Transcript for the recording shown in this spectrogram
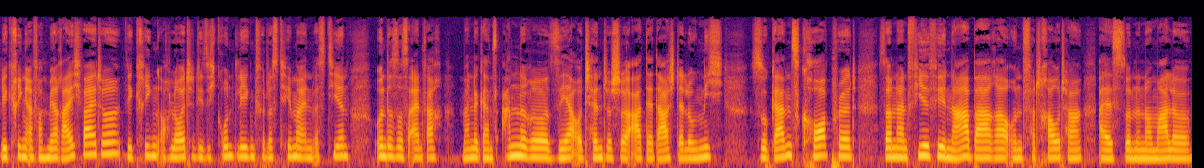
Wir kriegen einfach mehr Reichweite, wir kriegen auch Leute, die sich grundlegend für das Thema investieren und es ist einfach mal eine ganz andere, sehr authentische Art der Darstellung. Nicht so ganz corporate, sondern viel, viel nahbarer und vertrauter als so eine normale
